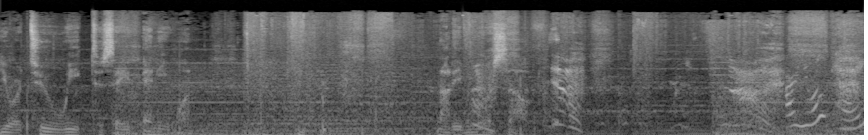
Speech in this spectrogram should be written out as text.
You are too weak to save anyone. Not even yourself. Are you okay?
